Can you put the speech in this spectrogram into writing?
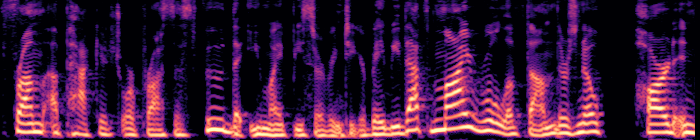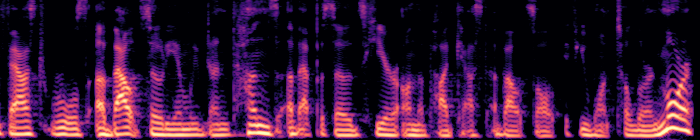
from a packaged or processed food that you might be serving to your baby. That's my rule of thumb. There's no hard and fast rules about sodium. We've done tons of episodes here on the podcast about salt if you want to learn more,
